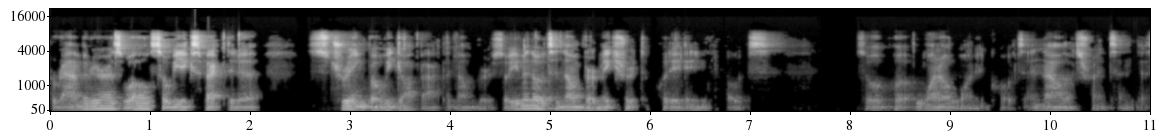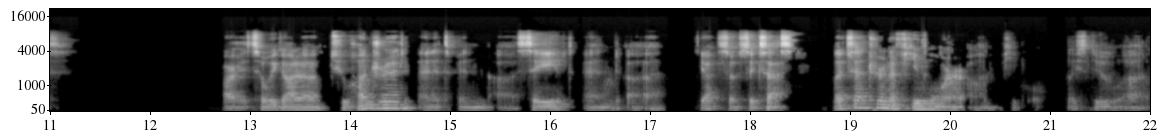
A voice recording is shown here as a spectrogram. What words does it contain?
parameter as well. So we expected a string, but we got back a number. So even though it's a number, make sure to put it in quotes. So we'll put 101 in quotes. And now let's try and send this. All right, so we got a 200 and it's been uh, saved and uh, yeah, so success. Let's enter in a few more um, people. Let's do uh,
